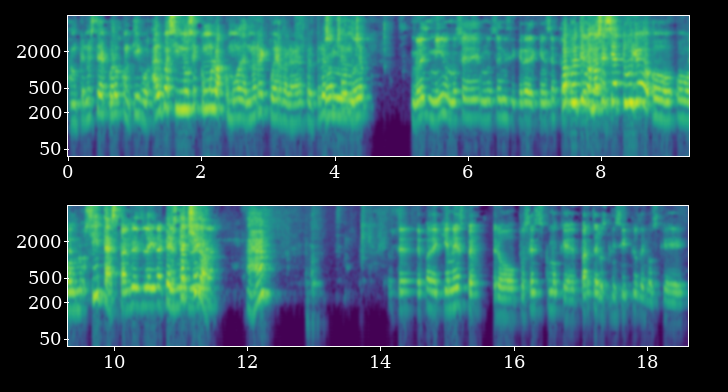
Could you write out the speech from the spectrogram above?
aunque no esté de acuerdo contigo. Algo así, no sé cómo lo acomodas, no recuerdo, la verdad, pero te lo he escuchado mucho. No es mío, no sé, no sé ni siquiera de quién se trata. No, pues digo, no sé si sea tuyo o, lo citas. Tal vez Leira, pero está chido. Ajá. Usted sepa de quién es, pero pues es como que parte de los principios de los que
